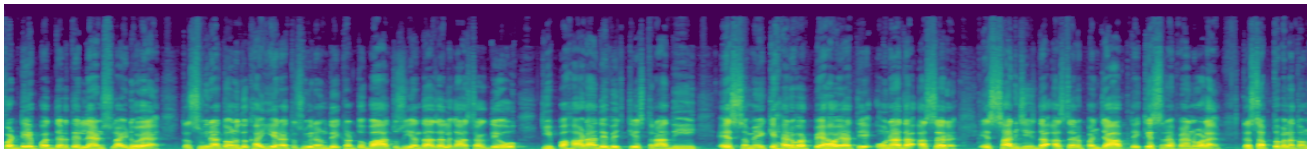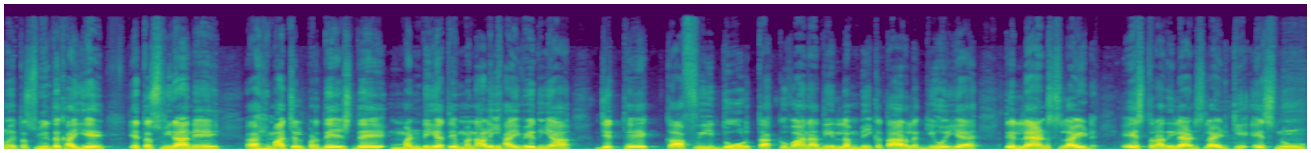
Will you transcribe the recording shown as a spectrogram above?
ਵੱਡੇ ਪੱਧਰ ਤੇ ਲੈਂਡਸਲਾਈਡ ਹੋਇਆ ਤਸਵੀਰਾਂ ਤੁਹਾਨੂੰ ਦਿਖਾਈਏ, ਇਹਨਾਂ ਤਸਵੀਰਾਂ ਨੂੰ ਦੇਖਣ ਤੋਂ ਬਾਅਦ ਤੁਸੀਂ ਅੰਦਾਜ਼ਾ ਲਗਾ ਸਕਦੇ ਹੋ ਕਿ ਪਹਾੜਾਂ ਦੇ ਵਿੱਚ ਕਿਸ ਤਰ੍ਹਾਂ ਦੀ ਇਸ ਸਮੇਂ ਕਹਿਰ ਵਰਪਿਆ ਹੋਇਆ ਤੇ ਉਹਨਾਂ ਦਾ ਅਸਰ, ਇਹ ਸਾਰੀ ਚੀਜ਼ ਦਾ ਅਸਰ ਪੰਜਾਬ ਤੇ ਕਿਸ ਤਰ੍ਹਾਂ ਪੈਣ ਵਾਲਾ ਹੈ। ਤਾਂ ਸਭ ਤੋਂ ਪਹਿਲਾਂ ਤੁਹਾਨੂੰ ਇਹ ਤਸਵੀਰ ਦਿਖਾਈਏ। ਇਹ ਤਸਵੀਰਾਂ ਨੇ ਹਿਮਾਚਲ ਪ੍ਰਦੇਸ਼ ਦੇ ਮੰਡੀ ਅਤੇ ਮਨਾਲੀ ਹਾਈਵੇ ਦੀਆਂ, ਜਿੱਥੇ ਕਾਫੀ ਦੂਰ ਤੱਕ ਵਾਹਨਾਂ ਦੀ ਲੰਬੀ ਕਤਾਰ ਲੱਗੀ ਹੋਈ ਹੈ ਤੇ ਲੈਂਡਸਲਾਈਡ ਇਸ ਤਰ੍ਹਾਂ ਦੀ ਲੈਂਡਸਲਾਈਡ ਕਿ ਇਸ ਨੂੰ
